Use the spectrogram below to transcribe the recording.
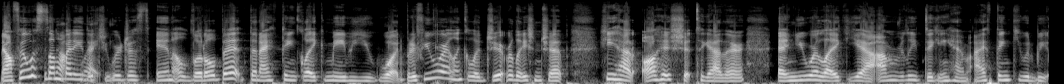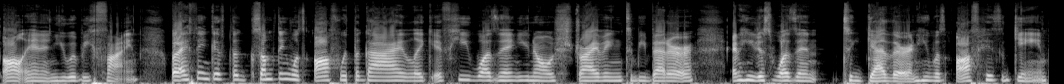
Now, if it was somebody right. that you were just in a little bit, then I think like maybe you would. But if you were in like a legit relationship, he had all his shit together, and you were like, yeah, I'm really digging him, I think you would be all in and you would be fine. But I think if the something was off with the guy, like if he wasn't, you know, striving to be better and he just wasn't together and he was off his game,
